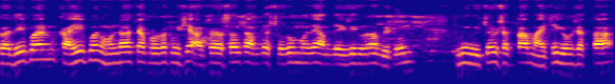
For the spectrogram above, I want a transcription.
कधी पण काही पण होंडाच्या प्रोडक्टविषयी अडचण असेल तर आमच्या शोरूममध्ये आमच्या एक्झिक्युटिव्हला भेटून तुम्ही विचारू शकता माहिती घेऊ शकता.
